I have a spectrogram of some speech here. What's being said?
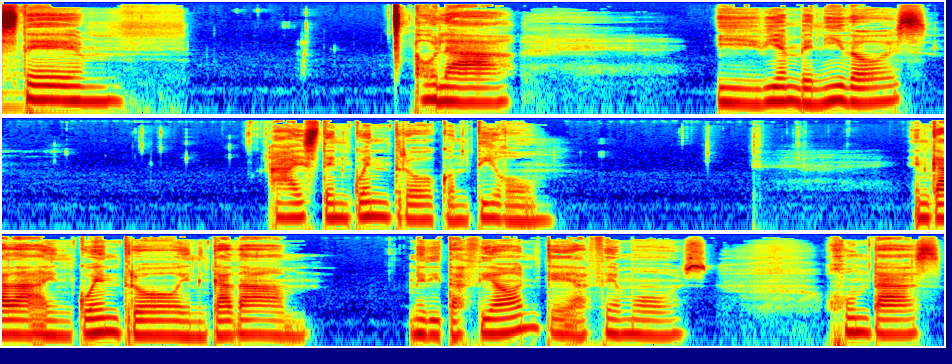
Namaste. Hola y bienvenidos a este encuentro contigo. En cada encuentro, en cada meditación que hacemos juntas,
